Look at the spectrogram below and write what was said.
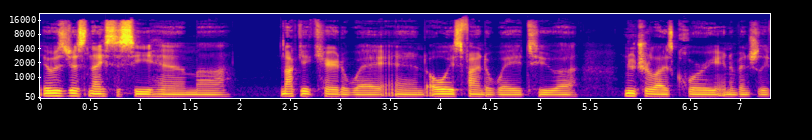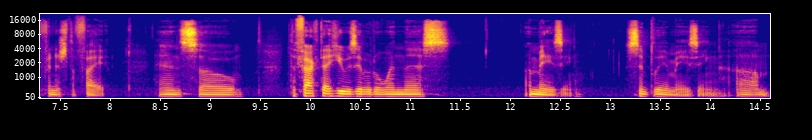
it was just nice to see him uh, not get carried away, and always find a way to uh, neutralize Corey and eventually finish the fight. And so the fact that he was able to win this, amazing. Simply amazing. Um,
